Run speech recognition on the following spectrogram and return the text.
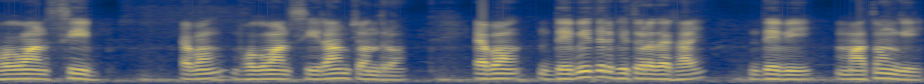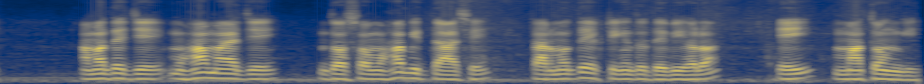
ভগবান শিব। এবং ভগবান শ্রীরামচন্দ্র এবং দেবীদের ভিতরে দেখায় দেবী মাতঙ্গী। আমাদের যে মহামায়া যে দশ মহাবিদ্যা আছে, তার মধ্যে একটি কিন্তু দেবী হলো এই মাতঙ্গী।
